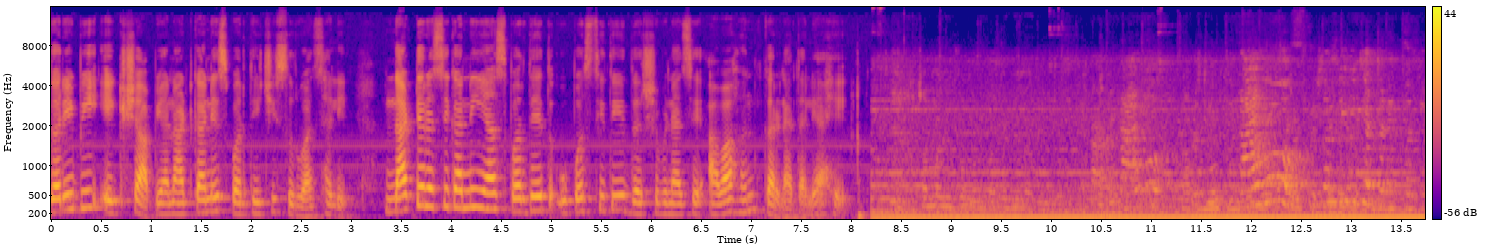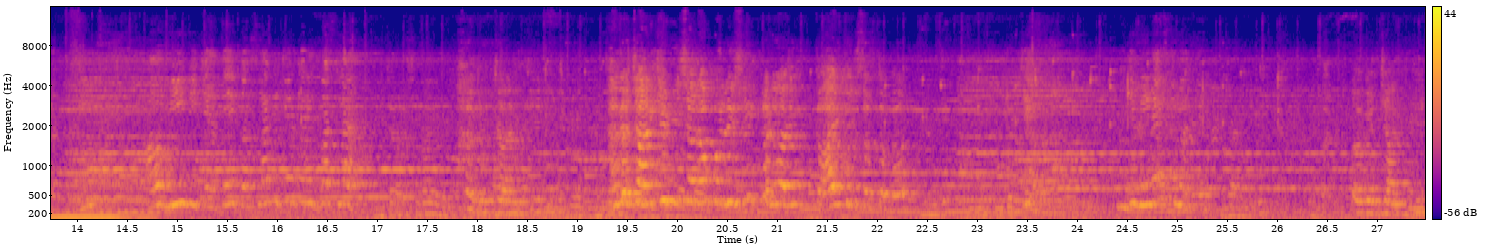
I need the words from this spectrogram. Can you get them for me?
गरिबी एक शाप या नाटकाने स्पर्धेची सुरुवात झाली. नाट्यरसिकांनी या स्पर्धेत उपस्थिती दर्शविण्याचे आवाहन करण्यात आले आहे. कसले विचार पोलीस. काय करू शकतो ग म्हणजे मी नाही समजले. अगं जानकी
